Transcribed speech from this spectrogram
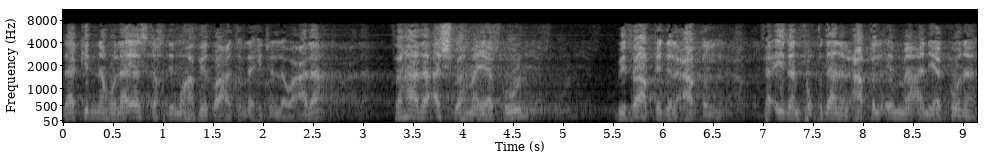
لكنه لا يستخدمها في طاعة الله جل وعلا فهذا أشبه ما يكون بفاقد العقل. فإذا فقدان العقل إما أن يكون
